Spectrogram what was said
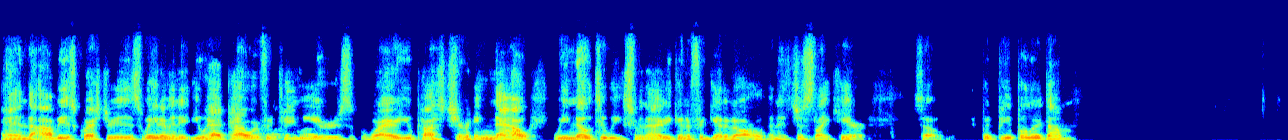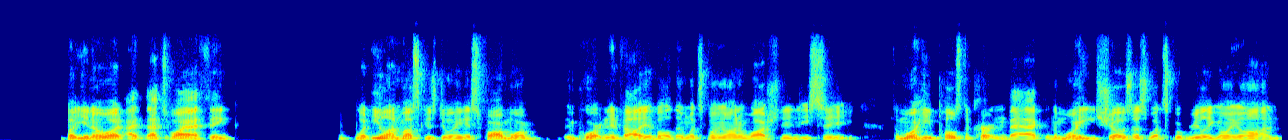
And the obvious question is wait a minute, you had power for 10 years. Why are you posturing now? We know two weeks from now you're going to forget it all. And it's just like here. So, but people are dumb. But you know what? I, that's why I think what Elon Musk is doing is far more important and valuable than what's going on in Washington, D.C. The more he pulls the curtain back and the more he shows us what's really going on,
